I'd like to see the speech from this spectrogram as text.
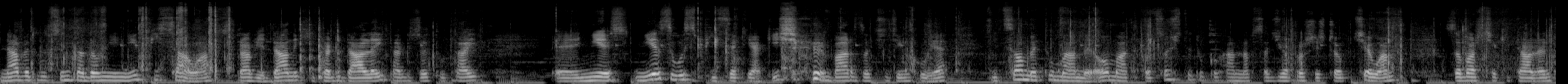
Nawet Lucynka do mnie nie pisała w sprawie danych i tak dalej, także tutaj e, nie, niezły spisek jakiś. Bardzo Ci dziękuję. I co my tu mamy? O matko, coś Ty tu kochana wsadziła. Proszę, jeszcze obcięłam. Zobaczcie jaki talent.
